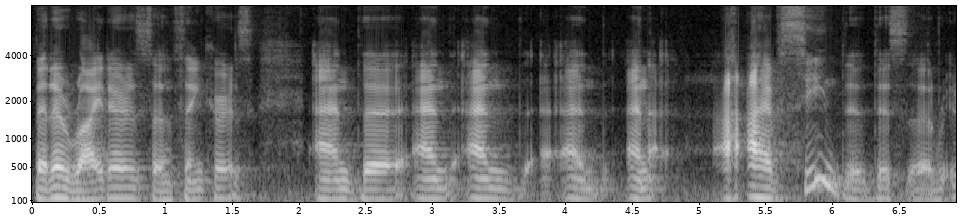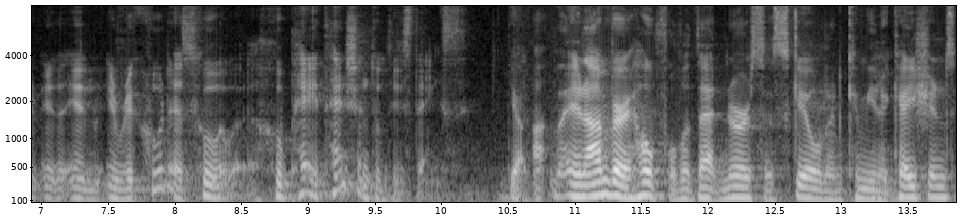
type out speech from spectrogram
better writers and thinkers. And, uh, and, and, and, and I have seen this uh, in, in, recruiters who, who pay attention to these things. Yeah, and I'm very hopeful that that nurse is skilled in communications,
